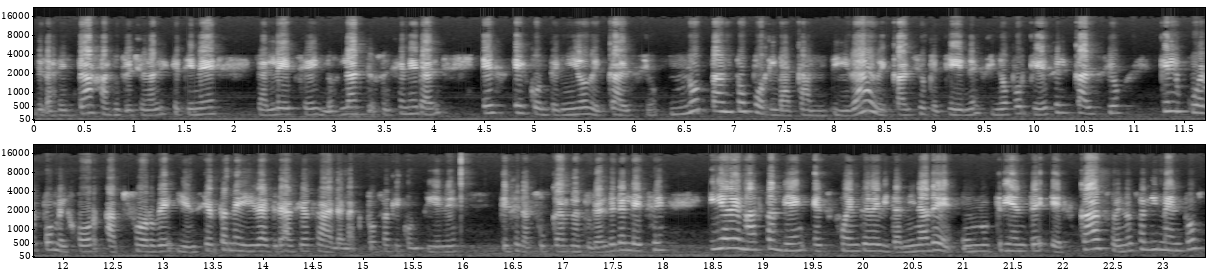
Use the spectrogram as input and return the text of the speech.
de las ventajas nutricionales que tiene la leche y los lácteos en general es el contenido de calcio, no tanto por la cantidad de calcio que tiene, sino porque es el calcio que el cuerpo mejor absorbe y en cierta medida gracias a la lactosa que contiene, que es el azúcar natural de la leche, y además también es fuente de vitamina D, un nutriente escaso en los alimentos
